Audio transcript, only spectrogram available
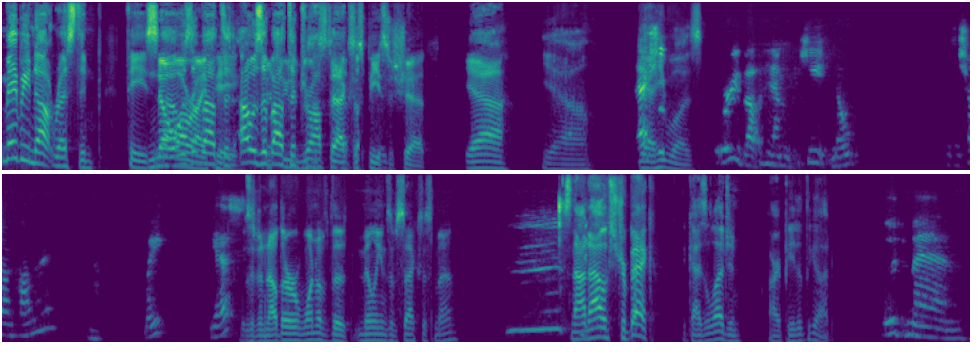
maybe not rest in peace. no I was about R.I.P. to I was about to drop that. sexist piece of shit. Yeah, yeah, yeah. He was. worry about him. He nope. Was it Sean Connery? No. Wait. Yes. Was it another one of the millions of sexist men? Mm, It's not Alex Trebek. The guy's a legend. R.P. to the God. Good man.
